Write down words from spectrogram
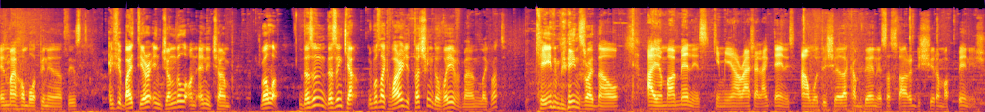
in my humble opinion at least. If you buy tear in jungle on any champ, well, doesn't doesn't count. But like, why are you touching the wave, man? Like what? Kayn mains right now. I am a menace. Give me a rush, I like Dennis. I want to shit like I'm Dennis. I started this shit, I'm a finish.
